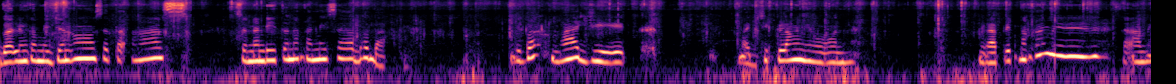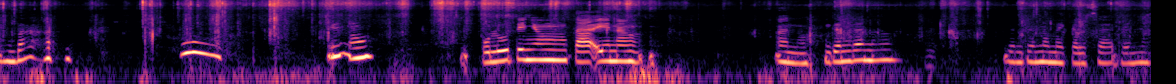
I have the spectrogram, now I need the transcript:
galing kami dyan oh, sa taas. So nandito na kami sa baba. 'Di ba? Magic. Magic lang 'yun. Malapit na kami sa aming bahay. Woo! Yun oh. Pulutin yung tae ng ano, ganda na. Ganda na may kalsada na.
